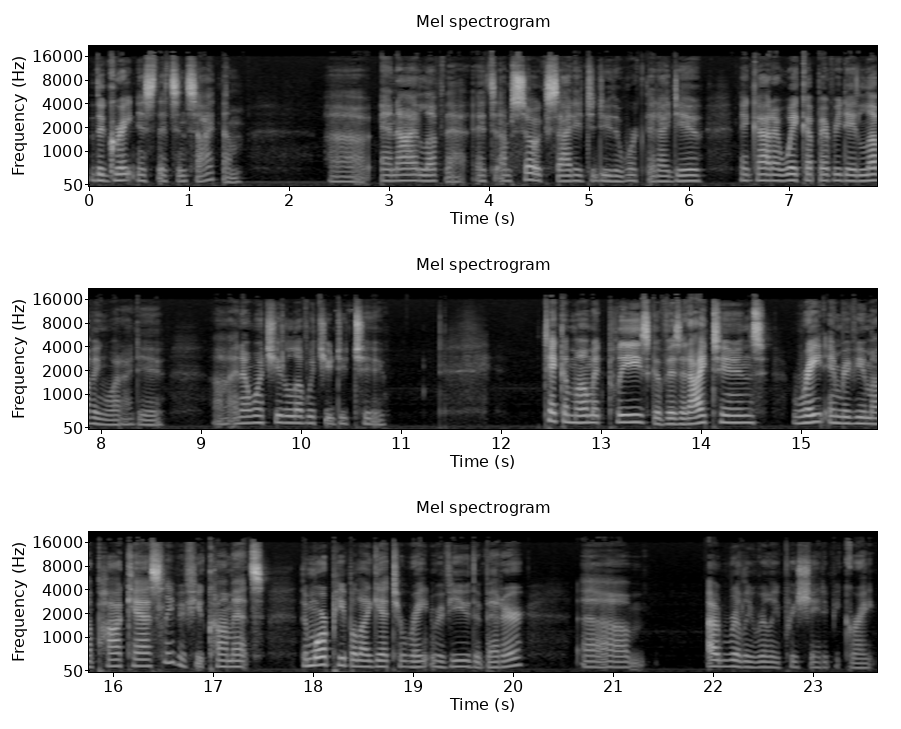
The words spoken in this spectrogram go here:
the greatness that's inside them. Uh, and I love that. It's, I'm so excited to do the work that I do. Thank God I wake up every day loving what I do. Uh, and I want you to love what you do too. Take a moment, please. Go visit iTunes, rate and review my podcast, leave a few comments. The more people I get to rate and review, the better. Um, I would really, really appreciate it. It'd be great.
